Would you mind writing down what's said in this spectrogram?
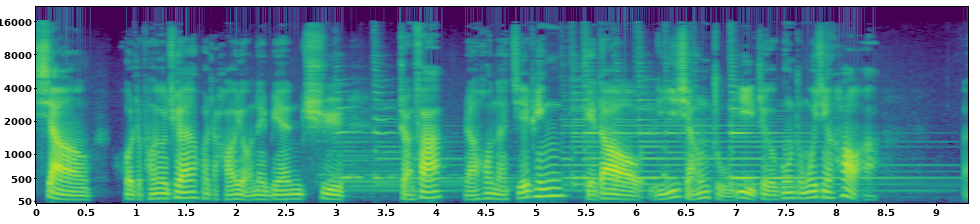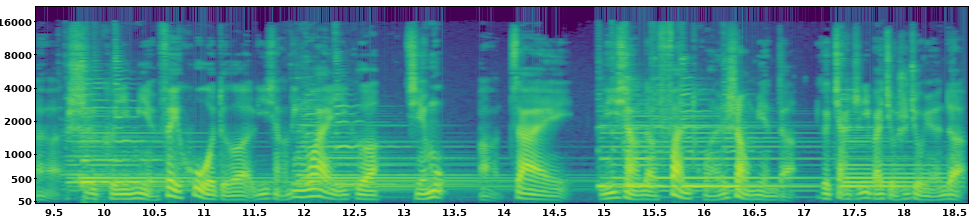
向或者朋友圈或者好友那边去转发。然后呢，截屏给到理想主义这个公众微信号啊，呃，是可以免费获得理想另外一个节目啊，在理想的饭团上面的一个价值一百九十九元的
